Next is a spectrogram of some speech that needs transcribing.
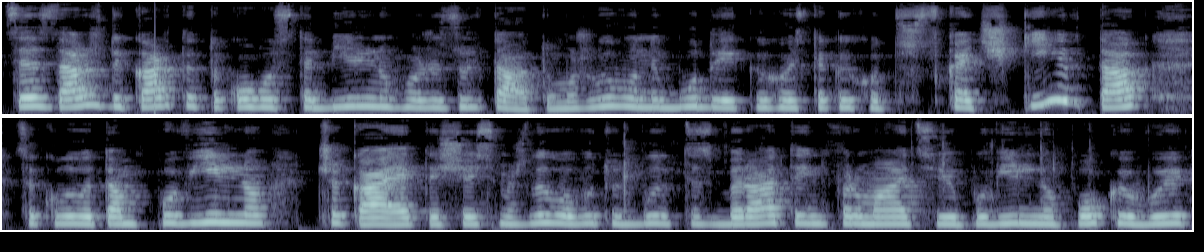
Це завжди карта такого стабільного результату. Можливо, не буде якихось таких от скачків, так? Це коли ви там повільно чекаєте щось. Можливо, ви тут будете збирати інформацію повільно, поки ви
